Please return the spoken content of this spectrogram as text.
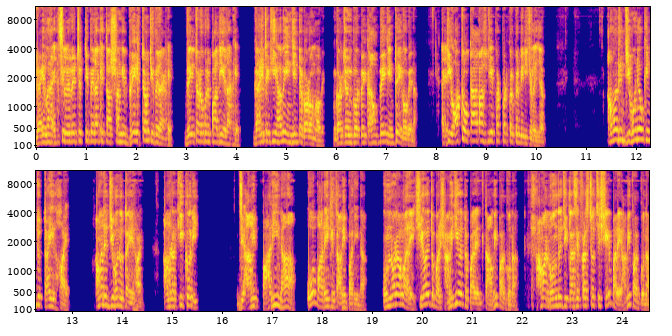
ড্রাইভার অ্যাক্সিলারেটর টিপে রাখে, তার সঙ্গে ব্রেকটাও টিপে রাখে ব্রেকটার উপরে পা দিয়ে রাখে, গাড়িটা কি হবে? ইঞ্জিনটা গরম হবে, গর্জন করবে, কাঁপবে, কিন্তু এগোবে না। একটি অটো তার পাশ দিয়ে ফটফট করে বেরিয়ে চলে যাবে। আমাদের জীবনেও কিন্তু তাই হয়, আমাদের জীবনেও তাই হয়। আমরা কি করি? যে আমি পারি না ও পারে কিন্তু আমি পারি না। অন্যরা পারে, সে হয়তো পারে, স্বামীজি হয়তো পারেন, কিন্তু আমি পারব না। আমার বন্ধু যে ক্লাসে ফার্স্ট হচ্ছে, সে পারে, আমি পারব না।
